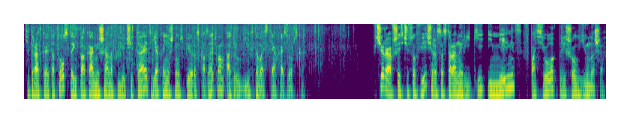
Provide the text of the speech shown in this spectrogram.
Тетрадка эта толстая, и пока Мишанов ее читает, я, конечно, успею рассказать вам о других новостях Озерска. Вчера в 6 часов вечера со стороны реки и мельниц в поселок пришел юноша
